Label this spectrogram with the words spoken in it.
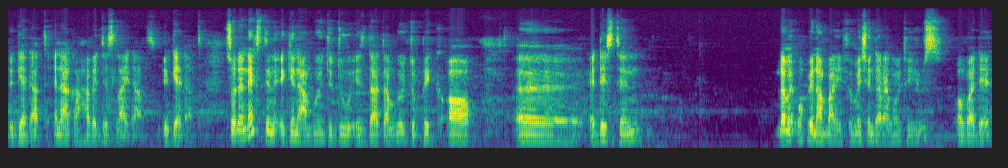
you get that. And i can have it just like that. You get that. So the next thing again i'm going to do is that i'm going to pick up uh, a distance let me open up my information that i'm going to use over there.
